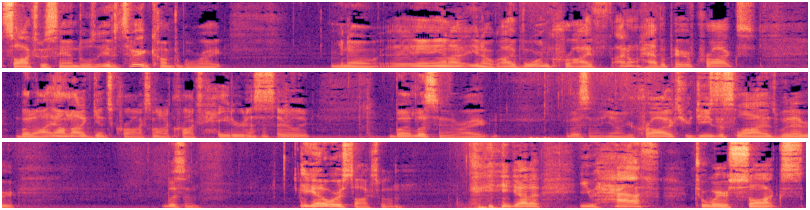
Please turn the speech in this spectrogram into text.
socks with sandals. If it's very comfortable, right? You know, and I, you know, I've worn Crocs. I don't have a pair of Crocs, but I, I'm not against Crocs. I'm not a Crocs hater necessarily. But listen, right? Listen, you know, your Crocs, your Jesus slides, whatever. Listen, you gotta wear socks with them. you gotta, you have to wear socks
